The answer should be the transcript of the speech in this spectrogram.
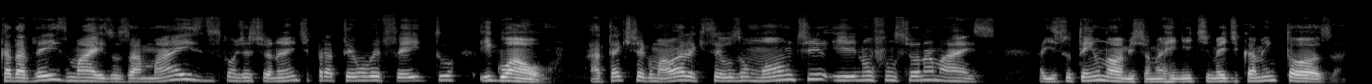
cada vez mais usar mais descongestionante para ter um efeito igual. Até que chega uma hora que você usa um monte e não funciona mais. Isso tem um nome, chama rinite medicamentosa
